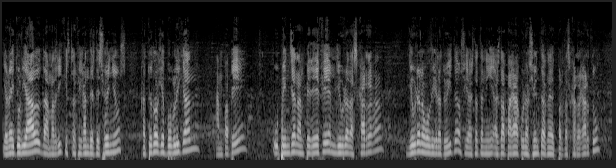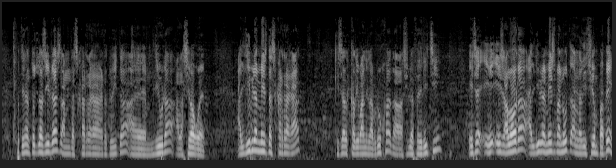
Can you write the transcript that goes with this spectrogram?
Hi ha una editorial de Madrid que és Traficant des de Sueños que tot el que publiquen en paper ho pengen en PDF en lliure descàrrega. Lliure no vol dir gratuïta, o sigui, has de, tenir, has de pagar connexió a internet per descarregar-t'ho, però tenen tots els llibres amb descàrrega gratuïta eh, lliure a la seva web. El llibre més descarregat, que és el Caliban i la Bruja, de la Silvia Federici, és, és alhora el llibre més venut en l'edició en paper.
